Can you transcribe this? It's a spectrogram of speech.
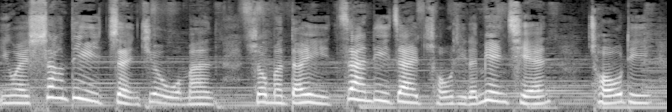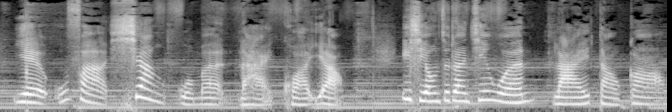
因为上帝拯救我们，使我们得以站立在仇敌的面前。仇敌也无法向我们来夸耀。一起用这段经文来祷告，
